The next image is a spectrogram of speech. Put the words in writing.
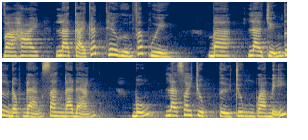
Và hai là cải cách theo hướng pháp quyền. Ba là chuyển từ độc đảng sang đa đảng. Bốn là xoay trục từ Trung qua Mỹ.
